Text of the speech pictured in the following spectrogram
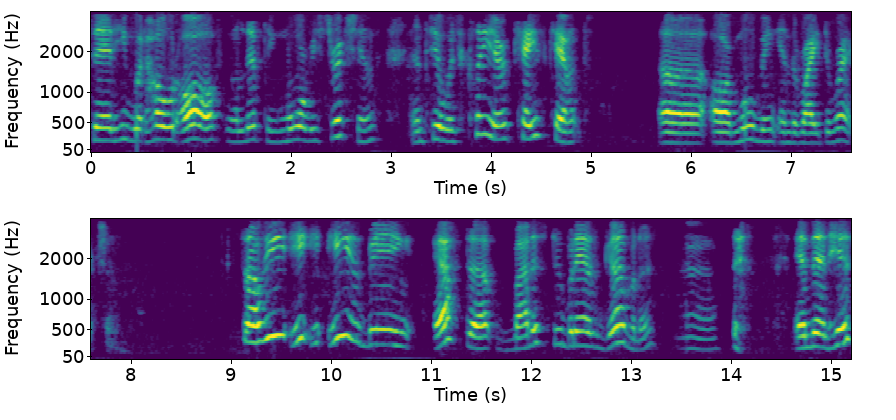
said he would hold off on lifting more restrictions until it's clear case counts uh, are moving in the right direction. So he he he is being effed up by this stupid ass governor, Mm. and then his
